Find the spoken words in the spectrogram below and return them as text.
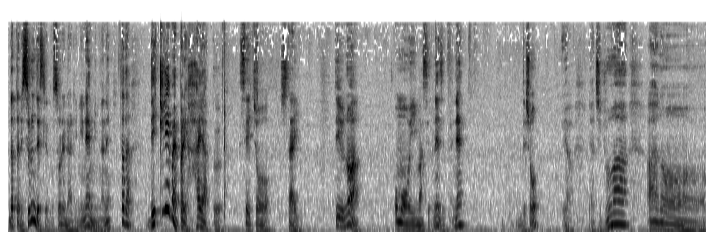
だったりするんですけどそれなりにねみんなねただできればやっぱり早く成長したいっていうのは思いますよね絶対ね。でしょ？いやいや自分はあの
